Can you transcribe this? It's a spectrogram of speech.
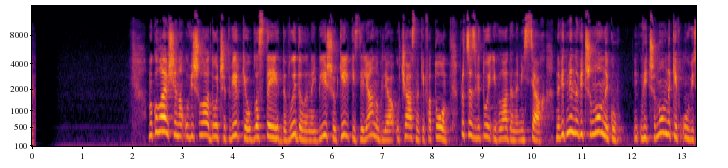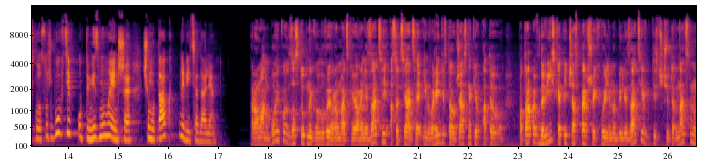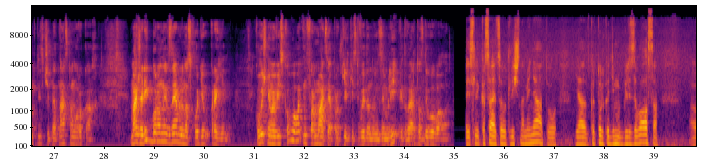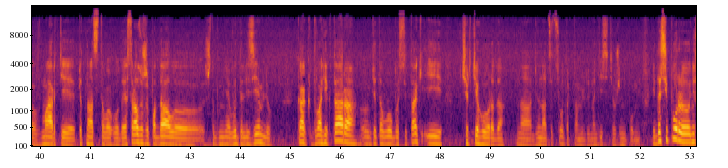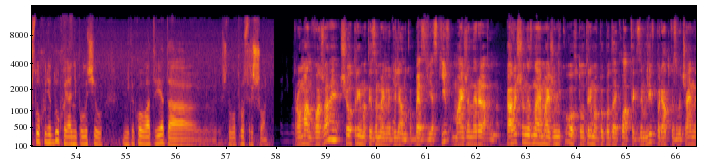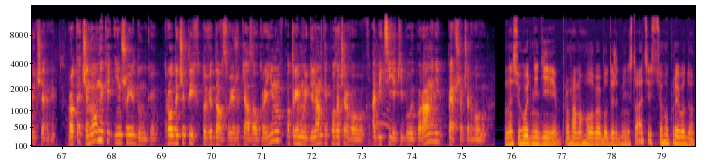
Миколаївщина увійшла до четвірки областей, де видали найбільшу кількість ділянок для учасників АТО. Про це звітує і влада на місцях. На відміну від чиновників, від чиновників у військовослужбовців оптимізму менше. Чому так? Дивіться далі. Роман Бойко, заступник голови громадської організації Асоціація інвалідів та учасників АТО, потрапив до війська під час першої хвилі мобілізації в 2014-2015 роках. Майже рік боронив землю на сході України. Колишнього військового інформація про кількість виданої землі відверто здивувала. Если касается вот лично меня, то я как только демобилизовался э, в марте 2015 года, я сразу же подал, э, чтобы мне выдали землю, как 2 гектара э, где-то в области, так и в черте города на 12 соток там, или на 10, я уже не помню. И до сих пор э, ни слуху, ни духу я не получил никакого ответа, э, что вопрос решен. Роман вважає, що отримати земельну ділянку без зв'язків майже нереально. Каже, що не знає майже нікого, хто отримав би бодай клаптик землі в порядку звичайної черги. Проте чиновники іншої думки. Родичі тих, хто віддав своє життя за Україну, отримують ділянки позачергово, а бійці, які були поранені, першочергово. На сьогодні діє програма голови облдержадміністрації з цього приводу.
